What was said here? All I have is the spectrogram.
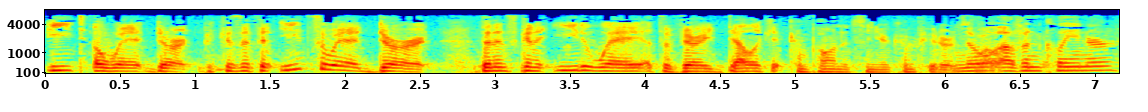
eat away at dirt. Because if it eats away at dirt, then it's going to eat away at the very delicate components in your computer as No well. oven cleaner.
